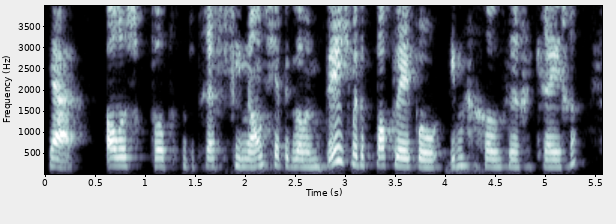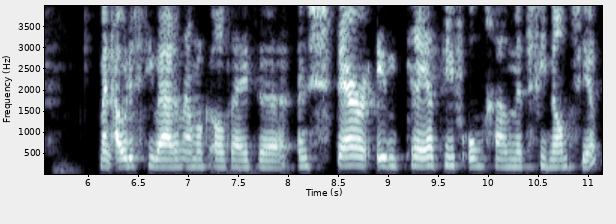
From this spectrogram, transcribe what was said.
ja, alles wat betreft financiën heb ik wel een beetje met de paplepel ingegoten gekregen. Mijn ouders die waren namelijk altijd uh, een ster in creatief omgaan met financiën.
